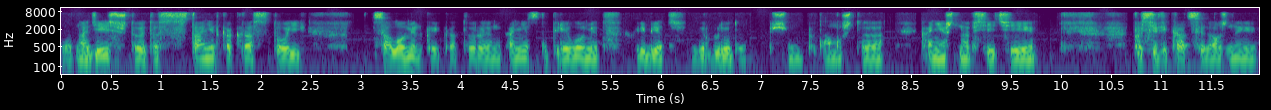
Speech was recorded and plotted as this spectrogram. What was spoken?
Вот надеюсь, что это станет как раз той соломинкой, которая наконец-то переломит хребет верблюду. Почему? Потому что, конечно, все эти фальсификации должны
